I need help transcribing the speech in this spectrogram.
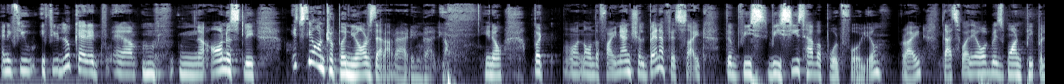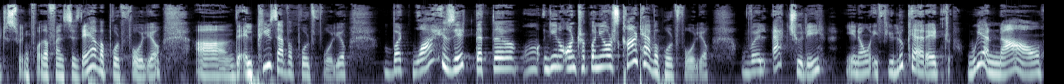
And if you, if you look at it, um, honestly, it's the entrepreneurs that are adding value you know, but on, on the financial benefit side, the VCs have a portfolio right? That's why they always want people to swing for the fences. They have a portfolio. Um, the LPs have a portfolio. But why is it that the, you know, entrepreneurs can't have a portfolio? Well, actually, you know, if you look at it, we are now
